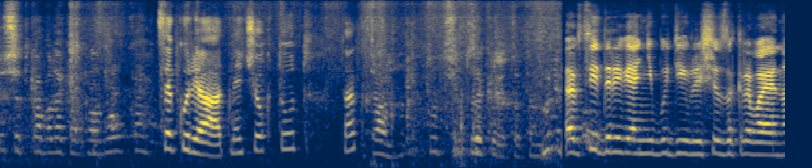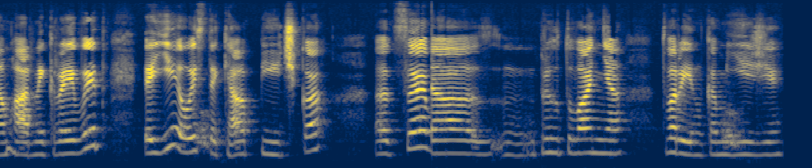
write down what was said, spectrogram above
Тут ще така велика кладовка. Це курятничок тут. Так? Так, тут закрито там. Е, В цій дерев'яній будівлі, що закриває нам гарний краєвид, е, є ось така пічка. Е, Це для приготування тваринкам їжі.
